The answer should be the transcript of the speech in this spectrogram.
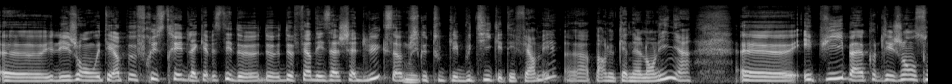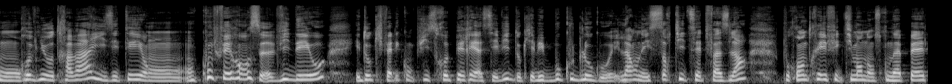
les gens ont été un peu frustrés de la capacité de, faire des achats de luxe, puisque toutes les boutiques étaient fermées, à part le canal en ligne. et puis, bah, quand les gens sont revenus au travail, ils étaient en, en conférence vidéo, et donc il fallait qu'on puisse repérer assez vite. Donc il y avait beaucoup de logos. Et là, on est sorti de cette phase-là pour rentrer effectivement dans ce qu'on appelle,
